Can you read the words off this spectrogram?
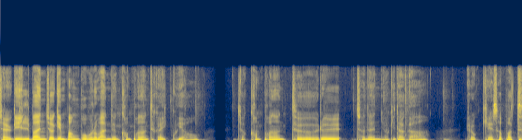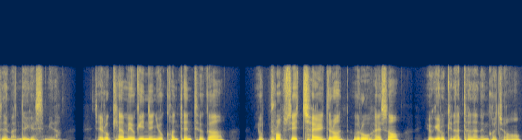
자, 여기 일반적인 방법으로 만든 component가 있고요. 저 component를 저는 여기다가 이렇게 해서 버튼을 만들겠습니다. 자, 이렇게 하면 여기 있는 이 content가 이 props의 children으로 해서 여기 이렇게 나타나는 거죠.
